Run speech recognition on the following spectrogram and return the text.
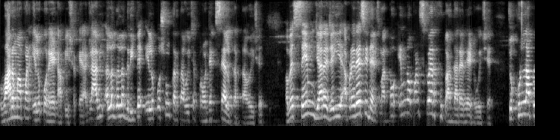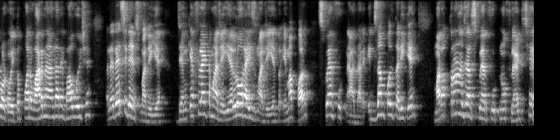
વારમાં પણ એ લોકો રેટ આપી શકે. એટલે આવી અલગ અલગ રીતે એ લોકો શું કરતા હોય છે? પ્રોજેક્ટ સેલ કરતા હોય છે. હવે સેમ જ્યારે જઈએ આપણે રેસિડેન્સમાં તો એમનો પણ સ્ક્વેર ફૂટ આધારે રેટ હોય છે. જો ખુલ્લા પ્લોટ હોય, તો પર વારના આધારે ભાવ હોય છે. અને રેસિડેન્સમાં જઈએ, જેમ કે ફ્લેટમાં જઈએ લો રાઇઝમાં જઈએ, તો એમાં પર સ્ક્વેર ફૂટના આધારે. એક્ઝામ્પલ તરીકે, મારો ત્રણ હજાર સ્ક્વેર ફૂટનો ફ્લેટ છે.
